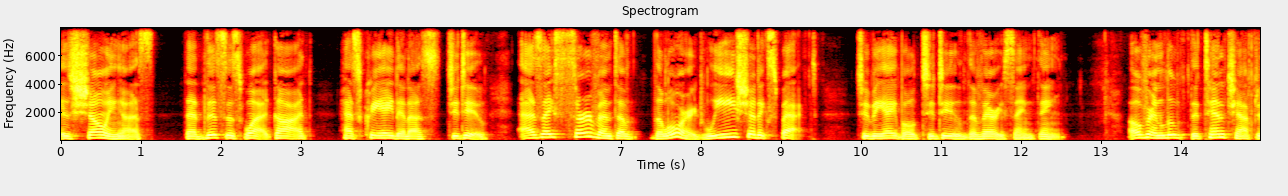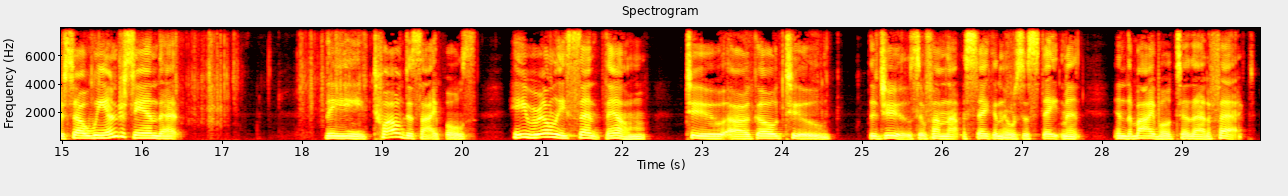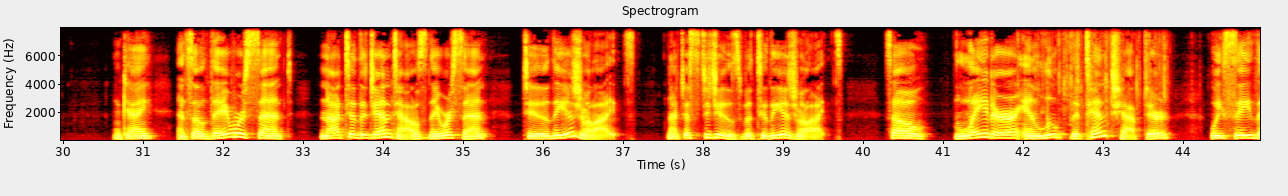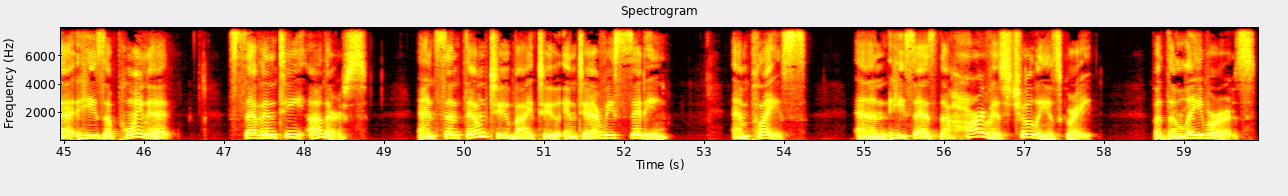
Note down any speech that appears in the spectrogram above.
is showing us that this is what God has created us to do. As a servant of the Lord, we should expect to be able to do the very same thing. Over in Luke, the 10th chapter, so we understand that the 12 disciples, he really sent them to uh, go to the Jews. If I'm not mistaken, there was a statement in the Bible to that effect. Okay. And so they were sent not to the Gentiles, they were sent to the Israelites, not just to Jews, but to the Israelites. So later in Luke, the 10th chapter, we see that he's appointed 70 others and sent them two by two into every city and place. And he says, the harvest truly is great, but the laborers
